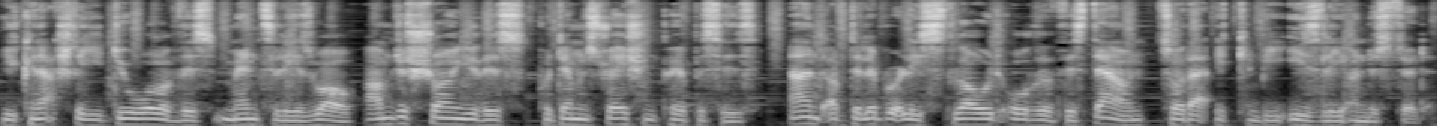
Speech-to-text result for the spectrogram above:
You can actually do all of this mentally as well. I'm just showing you this for demonstration purposes and I've deliberately slowed all of this down so that it can be easily understood.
